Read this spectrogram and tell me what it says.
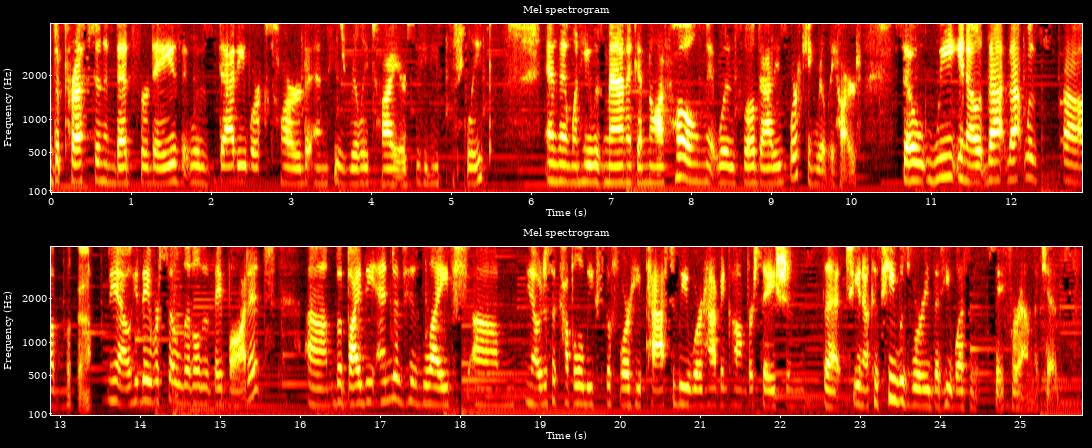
depressed and in bed for days, it was daddy works hard and he's really tired, so he needs to sleep. And then when he was manic and not home, it was, well, daddy's working really hard. So we, you know, that, that was, um, okay. you know, they were so little that they bought it. Um, but by the end of his life, um, you know, just a couple of weeks before he passed, we were having conversations that, you know, because he was worried that he wasn't safe around the kids.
